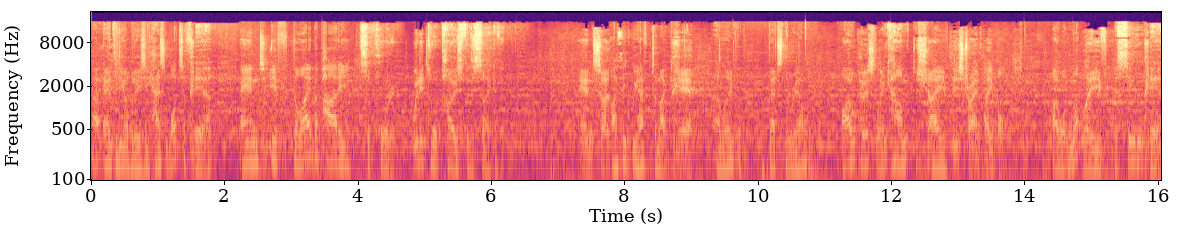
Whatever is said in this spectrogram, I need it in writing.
Uh, Anthony Albanese has lots of hair, and if the Labor Party support it, we need to oppose for the sake of it. And so I think we have to make hair illegal. That's the reality. I will personally come to shave the Australian people. I will not leave a single hair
